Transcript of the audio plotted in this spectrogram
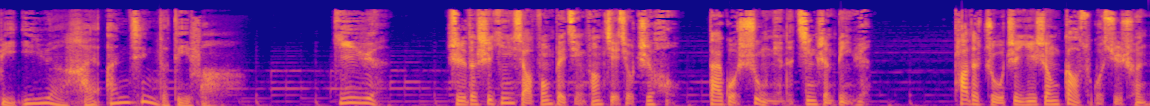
比医院还安静的地方。”医院，指的是殷晓峰被警方解救之后待过数年的精神病院。他的主治医生告诉过徐春，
